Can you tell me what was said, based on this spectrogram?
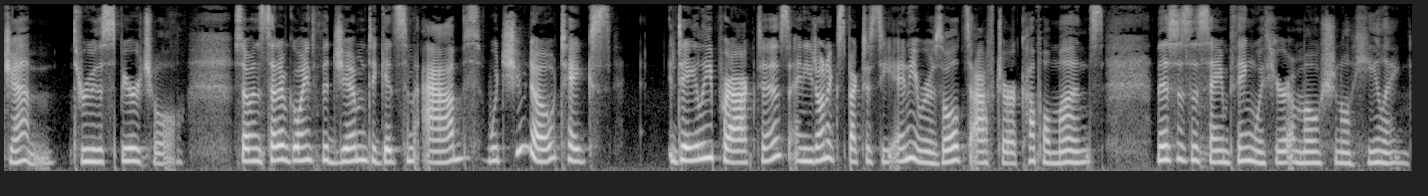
gem through the spiritual. So instead of going to the gym to get some abs, which you know takes daily practice and you don't expect to see any results after a couple months, this is the same thing with your emotional healing.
